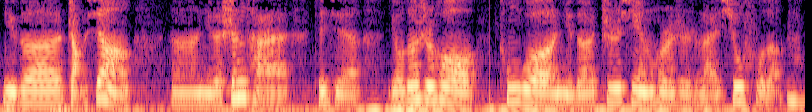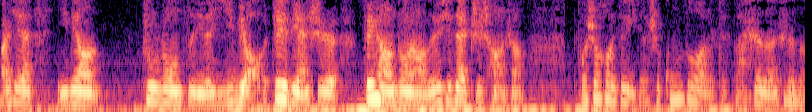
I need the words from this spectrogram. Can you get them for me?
你的长相，嗯、你的身材这些，有的时候通过你的知性或者是来修复的，而且一定要注重自己的仪表，这一点是非常重要的，尤其在职场上。博士后就已经是工作了，对吧？是的，是的，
